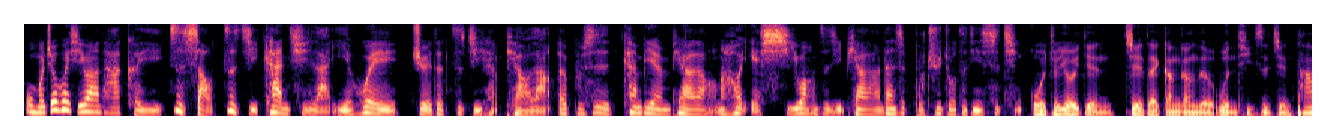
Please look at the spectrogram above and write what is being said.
我们就会希望他可以至少自己看起来也会觉得自己很漂亮，而不是看别人漂亮，然后也希望自己漂亮，但是不去做这件事情。我觉得有一点借在刚刚的问题之间，他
